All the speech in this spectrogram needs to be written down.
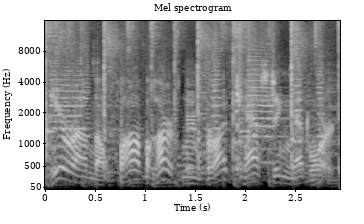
here on the Bob Harden Broadcasting Network.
